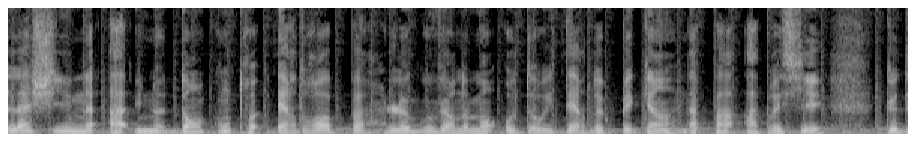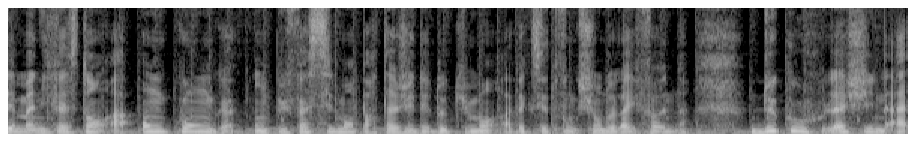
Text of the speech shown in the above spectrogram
La Chine a une dent contre AirDrop. Le gouvernement autoritaire de Pékin n'a pas apprécié que des manifestants à Hong Kong ont pu facilement partager des documents avec cette fonction de l'iPhone. Du coup, la Chine a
